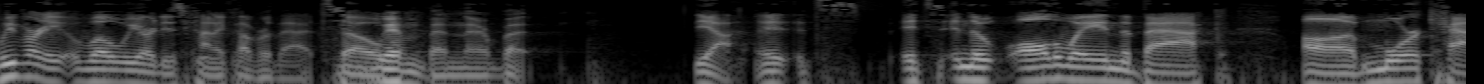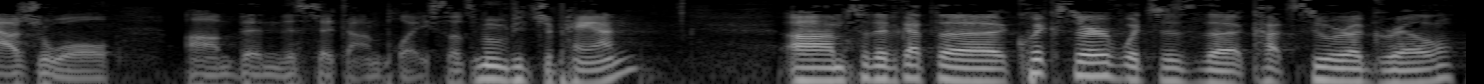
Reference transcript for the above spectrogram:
we've already well, we already just kind of covered that. So we haven't been there, but yeah, it, it's it's in the all the way in the back, uh, more casual um, than the sit down place. Let's move to Japan. um, so they've got the quick serve, which is the Katsura grill.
